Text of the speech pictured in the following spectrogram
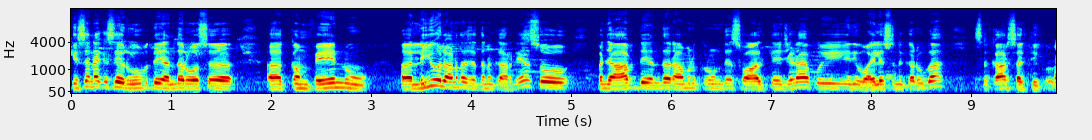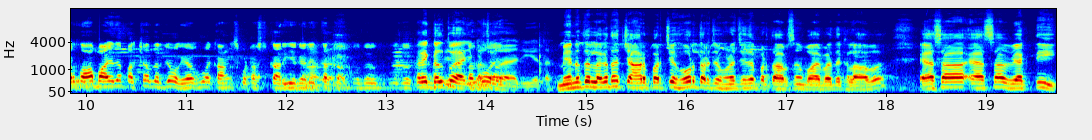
ਕਿਸੇ ਨਾ ਕਿਸੇ ਰੂਪ ਦੇ ਅੰਦਰ ਉਸ ਕੰਪੇਨ ਨੂੰ ਲੀਓ ਲਾਉਣ ਦਾ ਯਤਨ ਕਰ ਰਿਹਾ। ਸੋ ਪੰਜਾਬ ਦੇ ਅੰਦਰ ਅਮਨ ਕਾਨੂੰਨ ਦੇ ਸਵਾਲ ਤੇ ਜਿਹੜਾ ਕੋਈ ਇਹਦੀ ਵਾਇਲੇਸ਼ਨ ਕਰੂਗਾ ਸਰਕਾਰ ਸਖਤੀ ਕਰੂਗੀ। ਪ੍ਰਤਾਪ ਬਾਜ ਦਾ ਪਰਚਾ ਦਰਜ ਹੋ ਗਿਆ ਉਹ ਕਾਂਗਰਸ ਪ੍ਰੋਟੈਸਟ ਕਰ ਰਹੀ ਹੈ ਕਹਿੰਦੇ ਧੱਕਾ ਉਹਦੇ- ਉਹਦੇ- ਕਦੇ ਗਲਤ ਹੋਇਆ ਜੀ ਮੈਨੂੰ ਤਾਂ ਲੱਗਦਾ ਚਾਰ ਪਰਚੇ ਹੋਰ ਦਰਜ ਹੋਣੇ ਚਾਹੀਦੇ ਪ੍ਰਤਾਪ ਸਿੰਘ ਬਾਜਵਾ ਦੇ ਖਿਲਾਫ। ਐਸਾ ਐਸਾ ਵਿਅਕਤੀ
